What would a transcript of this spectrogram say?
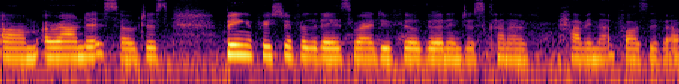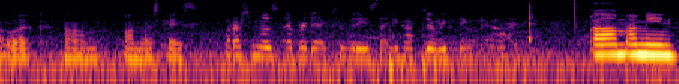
um, around it. So just being appreciative for the days where I do feel good and just kind of having that positive outlook um, on those days. What are some of those everyday activities that you have to rethink now? Um, I mean,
